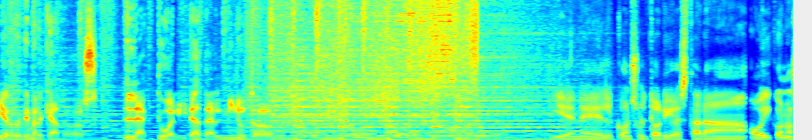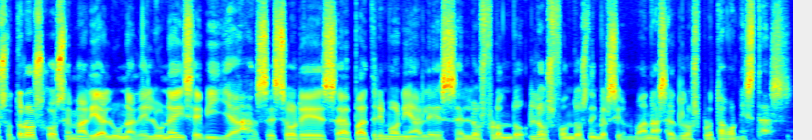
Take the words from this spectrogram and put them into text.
Cierre de mercados. La actualidad al minuto. Y en el consultorio estará hoy con nosotros José María Luna de Luna y Sevilla, asesores patrimoniales. Los, los fondos de inversión van a ser los protagonistas.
